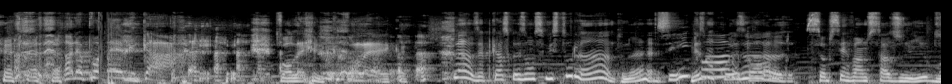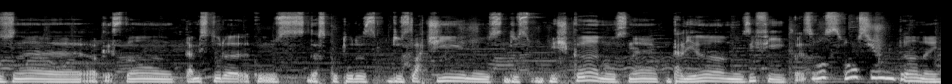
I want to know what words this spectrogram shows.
Olha a polêmica! Polêmica, polêmica. Não, mas é porque as coisas vão se misturando, né? Sim, Mesma claro, coisa claro. se observar nos Estados Unidos, né? A questão da mistura com os- das culturas dos latinos, dos mexicanos, né? Italianos, enfim. Coisas vão, vão se juntando aí.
